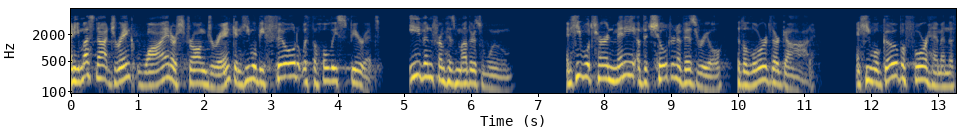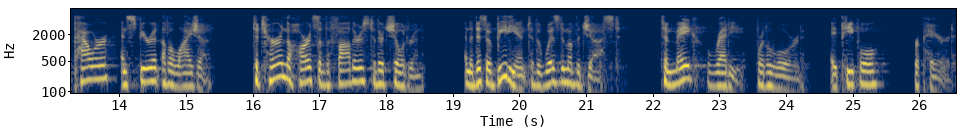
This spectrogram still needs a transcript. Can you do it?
And he must not drink wine or strong drink, and he will be filled with the Holy Spirit, even from his mother's womb. And he will turn many of the children of Israel to the Lord their God. And he will go before him in the power and spirit of Elijah, to turn the hearts of the fathers to their children, and the disobedient to the wisdom of the just to make ready for the Lord a people prepared.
